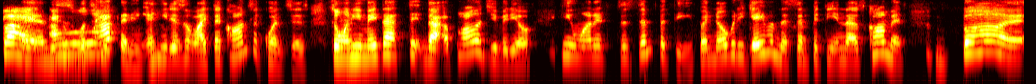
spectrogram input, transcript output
but and this I is what's like... happening and he doesn't like the consequences so when he made that th- that apology video he wanted the sympathy, but nobody gave him the sympathy in those comments. But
